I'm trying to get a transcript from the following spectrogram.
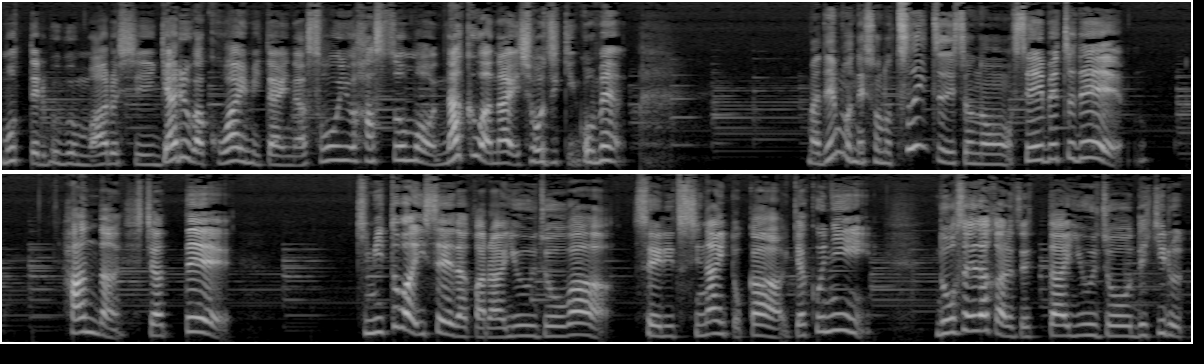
持ってる部分もあるし、ギャルが怖いみたいな、そういう発想もなくはない、正直。ごめん。まあでもね、そのついついその性別で判断しちゃって、君とは異性だから友情は成立しないとか、逆に同性だから絶対友情できる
